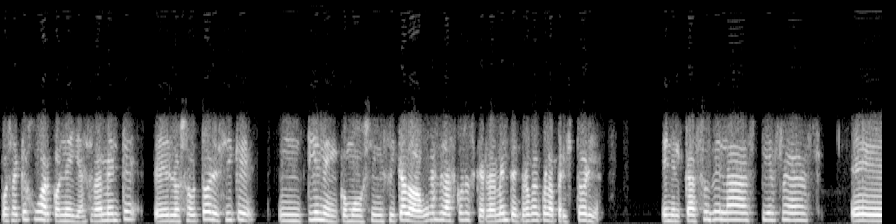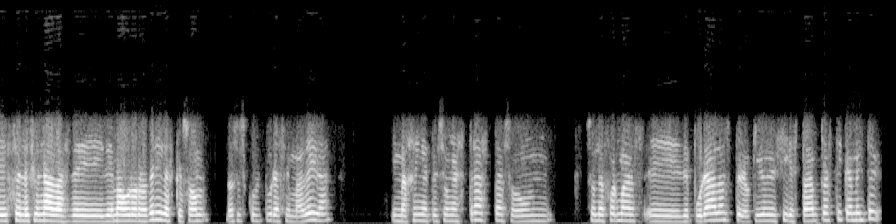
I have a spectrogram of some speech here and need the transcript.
pues hay que jugar con ellas. Realmente eh, los autores sí que mm, tienen como significado algunas de las cosas que realmente entroncan con la prehistoria. En el caso de las piezas eh, seleccionadas de, de Mauro Rodríguez, que son dos esculturas en madera, imagínate, son abstractas, son son de formas eh, depuradas, pero quiero decir, están prácticamente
